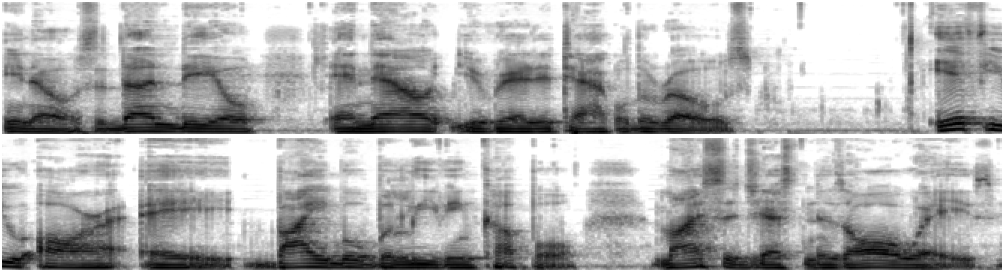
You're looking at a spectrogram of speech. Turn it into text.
you know, it's a done deal, and now you're ready to tackle the roles. If you are a Bible believing couple, my suggestion is always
